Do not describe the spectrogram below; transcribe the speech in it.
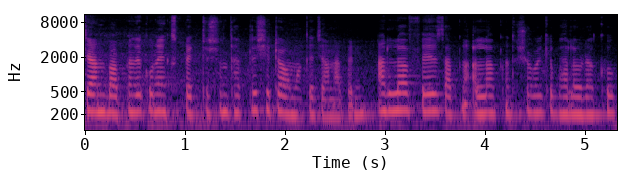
চান বা আপনাদের কোনো এক্সপেকটেশন থাকলে সেটাও আমাকে জানাবেন। আল্লাহ হাফেজ আপনার আল্লাহ আপনাদের সবাইকে ভালো রাখুক।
